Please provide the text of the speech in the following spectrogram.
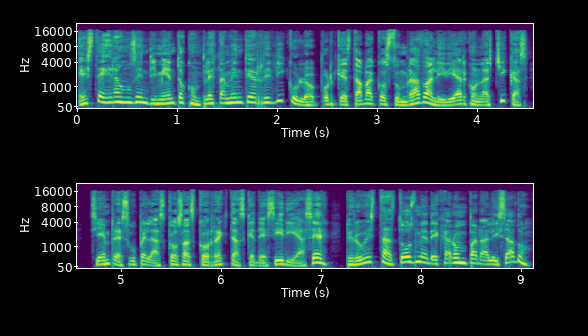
Este era un sentimiento completamente ridículo porque estaba acostumbrado a lidiar con las chicas. Siempre supe las cosas correctas que decir y hacer, pero estas dos me dejaron paralizado.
